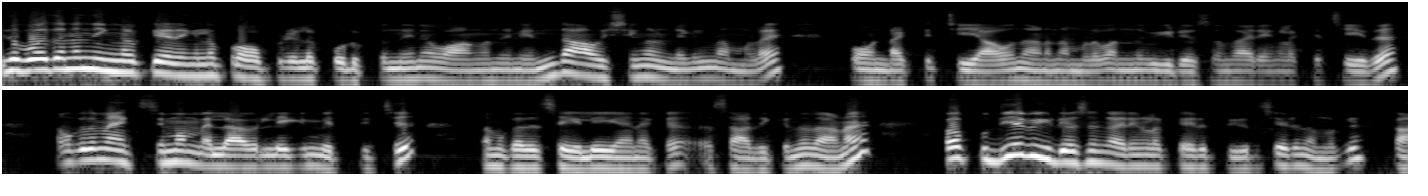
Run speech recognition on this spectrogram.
ഇതുപോലെ തന്നെ നിങ്ങൾക്ക് ഏതെങ്കിലും പ്രോപ്പർട്ടികൾ കൊടുക്കുന്നതിനോ വാങ്ങുന്നതിനോ എന്ത് ആവശ്യങ്ങളുണ്ടെങ്കിലും നമ്മളെ കോൺടാക്ട് ചെയ്യാവുന്നതാണ്. നമ്മൾ വന്ന് വീഡിയോസും കാര്യങ്ങളൊക്കെ ചെയ്ത് നമുക്കത് മാക്സിമം എല്ലാവരിലേക്കും എത്തിച്ച് നമുക്കത് സെയിൽ ചെയ്യാനൊക്കെ സാധിക്കുന്നതാണ്. അപ്പോൾ പുതിയ വീഡിയോസും കാര്യങ്ങളൊക്കെ ആയിട്ട് തീർച്ചയായിട്ടും നമുക്ക് കാണാം.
